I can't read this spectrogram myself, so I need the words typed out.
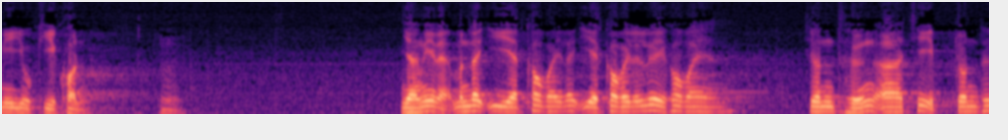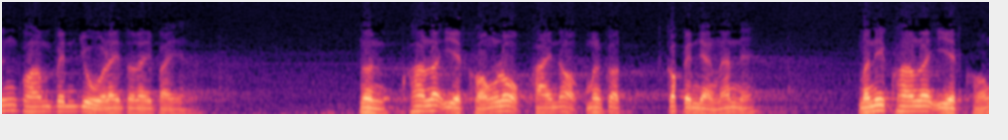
มีอยู่กี่คนอย่างนี้แหละ มันละเอียดเข้าไปละเอียดเข้าไปเรื่อยๆเข้าไป จนถึงอาชีพ จนถึงความเป็นอยู่อะไรตัวอะไรไปนั่นความละเอียดของโลกภายนอก มันก็ก็เป็นอย่างนั้นนะมันนี่ความละเอียดของ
